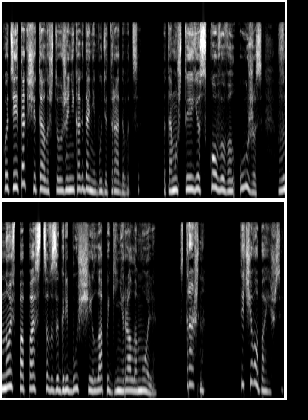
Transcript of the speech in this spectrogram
Котя и так считала, что уже никогда не будет радоваться, потому что ее сковывал ужас вновь попасться в загребущие лапы генерала Моля. «Страшно? Ты чего боишься?»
